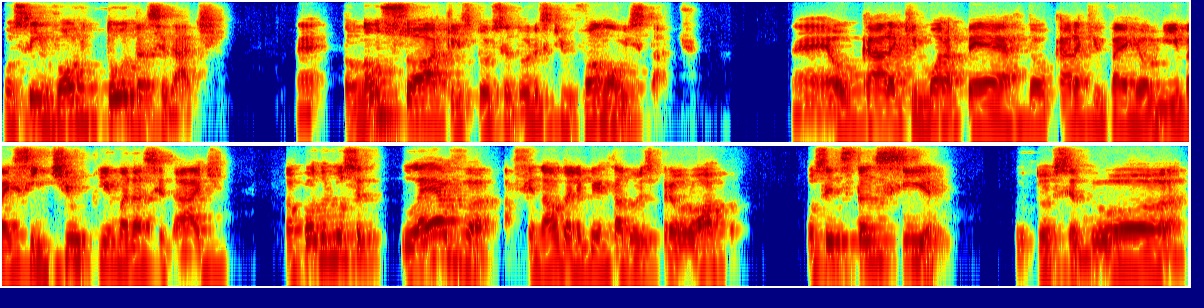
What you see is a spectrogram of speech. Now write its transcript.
você envolve toda a cidade. Né? Então, não só aqueles torcedores que vão ao estádio. Né? É o cara que mora perto, é o cara que vai reunir, vai sentir o clima da cidade. Então, quando você leva a final da Libertadores para a Europa, você distancia o torcedor,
